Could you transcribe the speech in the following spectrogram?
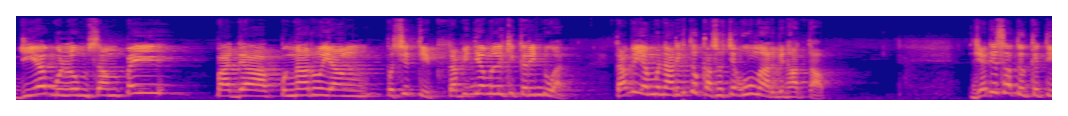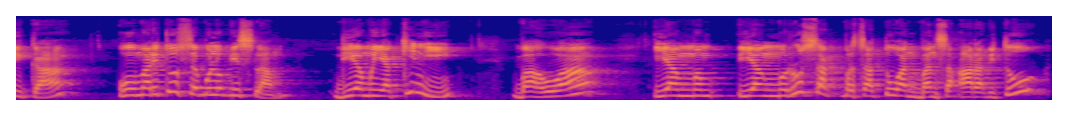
dia belum sampai pada pengaruh yang positif, tapi dia memiliki kerinduan. Tapi yang menarik itu kasusnya Umar bin Khattab. Jadi suatu ketika Umar itu sebelum Islam dia meyakini bahwa yang mem, yang merusak persatuan bangsa Arab itu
